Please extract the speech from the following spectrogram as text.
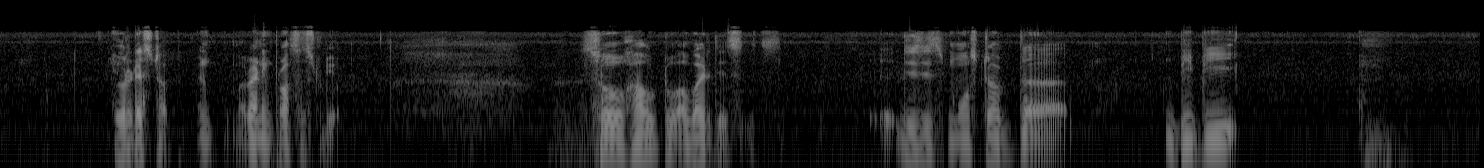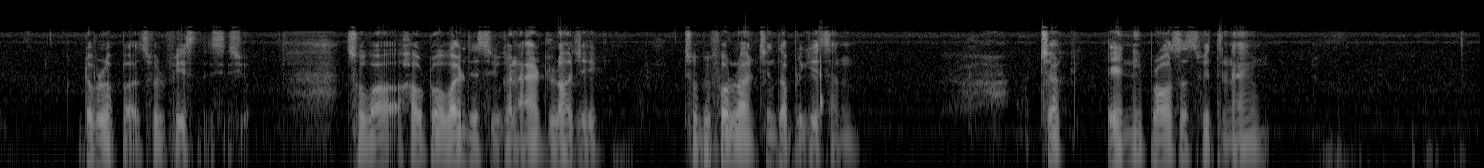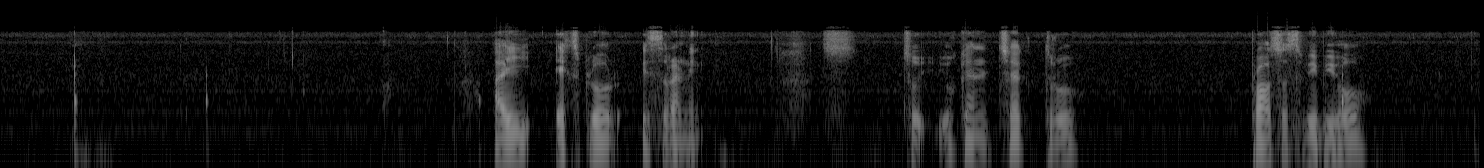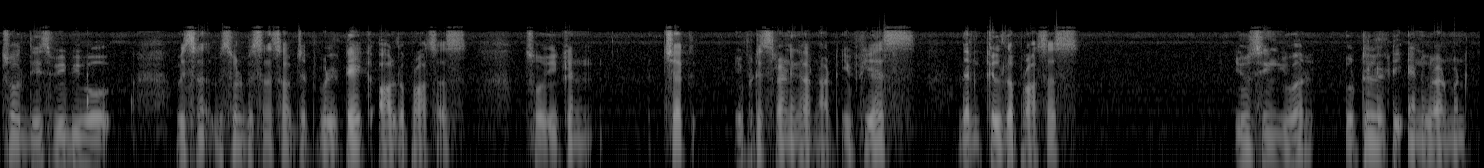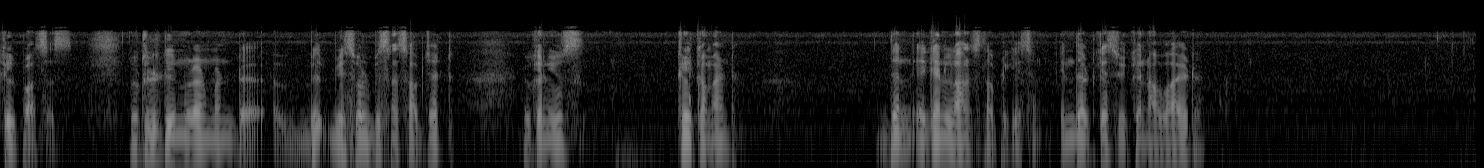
your desktop in running process studio. So how to avoid this? This is most of the BP developers will face this issue so how to avoid this you can add logic. So before launching the application check any process with name. I explore is running. So you can check through process vbo so this vbo visual business object will take all the process. So you can check if it is running or not. If yes then kill the process using your utility environment kill process. Utility environment uh, visual business object you can use kill command then again launch the application. In that case you can avoid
